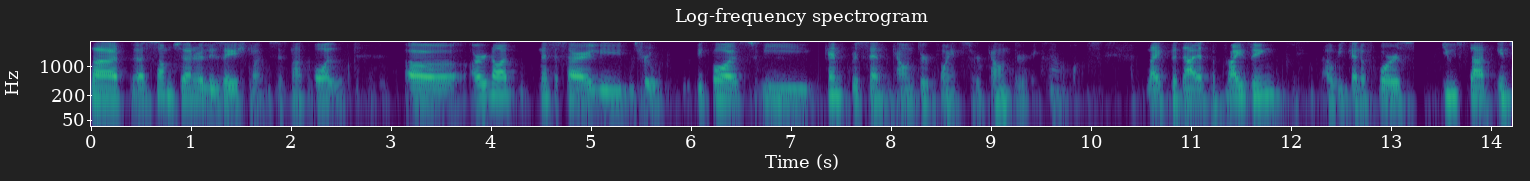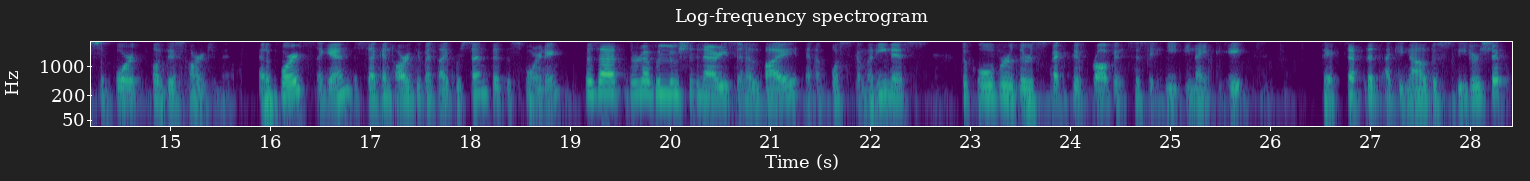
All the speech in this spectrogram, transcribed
that uh, some generalizations, if not all, uh, are not necessarily true because we can present counterpoints or counter examples. Like the Daet uprising, uh, we can, of course, use that in support of this argument. And of course, again, the second argument I presented this morning was that the revolutionaries in Albay and Ambos Camarines took over the respective provinces in 1898. They accepted Aguinaldo's leadership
